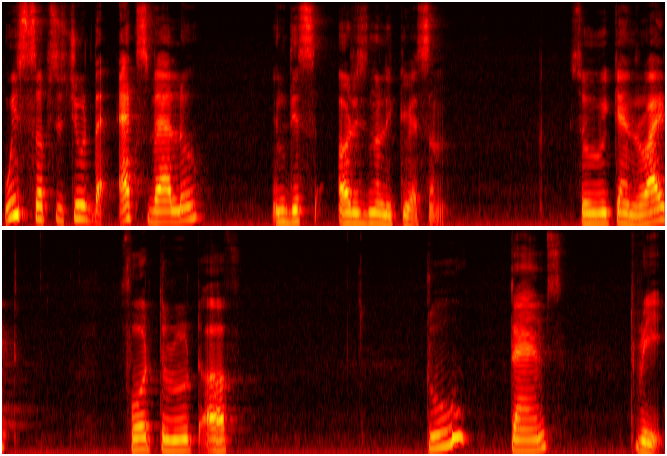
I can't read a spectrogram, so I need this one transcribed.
we substitute the x value in this original equation. So we can write fourth root of 2 times 3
